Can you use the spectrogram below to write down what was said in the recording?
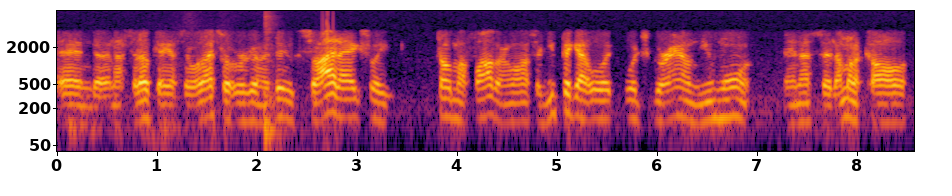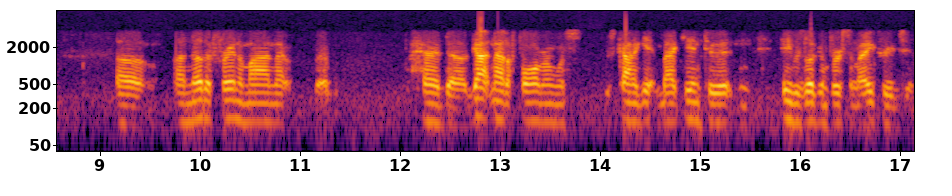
And, uh, and I said, okay. I said, well, that's what we're going to do. So I'd actually told my father in law, I said, you pick out what, which ground you want. And I said, I'm going to call, uh, another friend of mine that, that had, uh, gotten out of farming was, was kind of getting back into it and he was looking for some acreage. And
